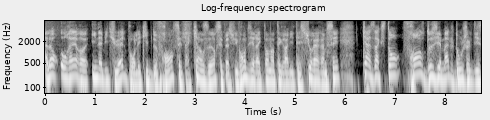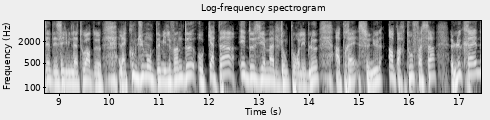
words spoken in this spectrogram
Alors, horaire euh, inhabituel pour l'équipe de France. C'est à 15h. C'est à suivre en direct, en intégralité sur RMC. Kazakhstan, France, deuxième match, donc je le disais, des éliminatoires de la Coupe du Monde 2022 au Qatar. Et deuxième match, donc pour les Bleus, après ce nul un partout face à l'Ukraine.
